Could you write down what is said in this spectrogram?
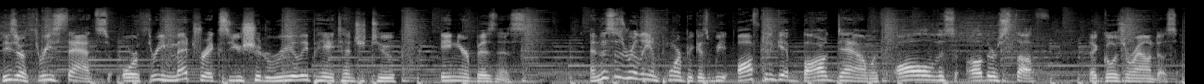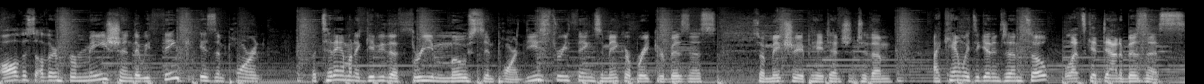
These are three stats or three metrics you should really pay attention to in your business. And this is really important because we often get bogged down with all this other stuff that goes around us, all this other information that we think is important. But today I'm going to give you the three most important. These three things make or break your business. So make sure you pay attention to them. I can't wait to get into them. So let's get down to business.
